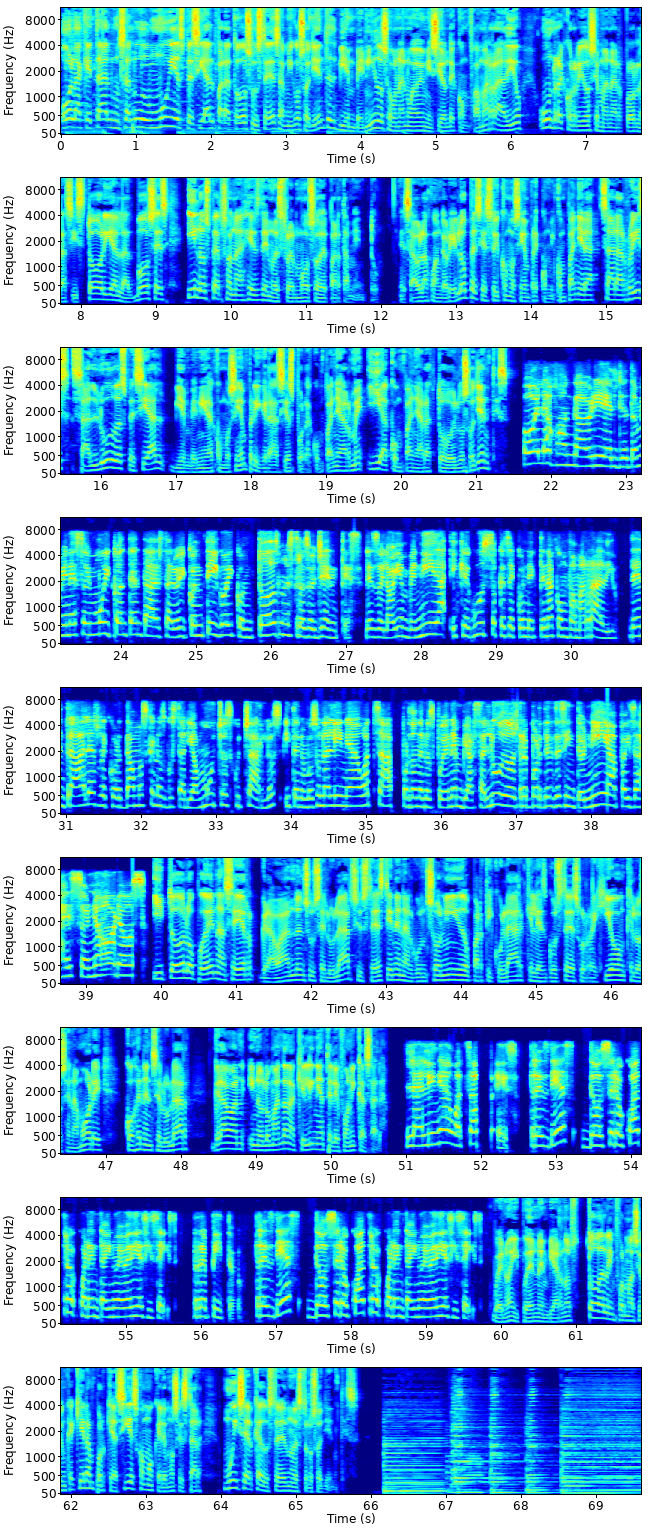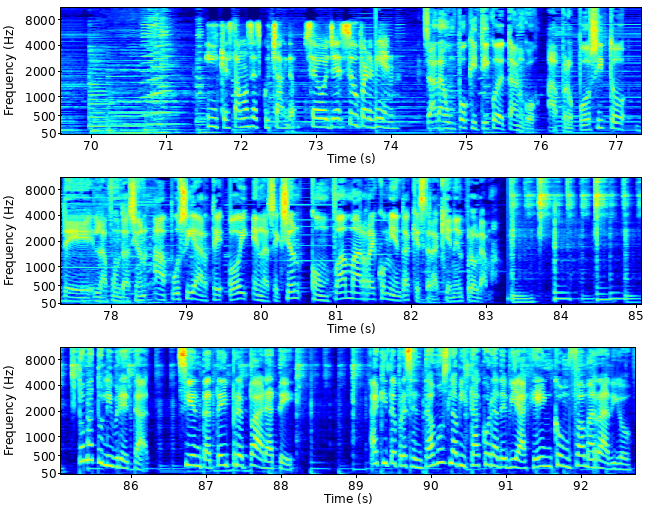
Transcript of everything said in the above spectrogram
Hola, ¿qué tal? Un saludo muy especial para todos ustedes, amigos oyentes. Bienvenidos a una nueva emisión de Confama Radio, un recorrido semanal por las historias, las voces y los personajes de nuestro hermoso departamento. Les habla Juan Gabriel López y estoy como siempre con mi compañera Sara Ruiz. Saludo especial, bienvenida como siempre y gracias por acompañarme y acompañar a todos los oyentes. Hola Juan Gabriel, yo también estoy muy contenta de estar hoy contigo y con todos nuestros oyentes. Les doy la bienvenida y qué gusto que se conecten a Confama Radio. De entrada les recordamos que nos gustaría mucho escucharlos y tenemos una línea de WhatsApp por donde nos pueden enviar saludos, reportes de sintonía, paisajes sonoros. Y todo lo pueden hacer grabando en su celular. Si ustedes tienen algún sonido particular que les guste de su región, que los enamore, cogen el celular, graban y nos lo mandan aquí en línea telefónica Sara. La línea de WhatsApp es 310-204-4916. Repito, 310-204-4916. Bueno, ahí pueden enviarnos toda la información que quieran porque así es como queremos estar muy cerca de ustedes, nuestros oyentes. ¿Y qué estamos escuchando? Se oye súper bien. Sara, un poquitico de tango. A propósito de la Fundación Apus y Arte, hoy en la sección Con Fama recomienda que estará aquí en el programa. Toma tu libreta, siéntate y prepárate. Aquí te presentamos la bitácora de viaje en Confama Radio.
